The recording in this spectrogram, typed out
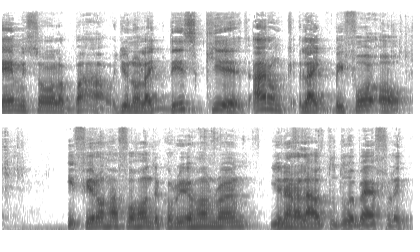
game is all about. You know, like these kids. I don't like before. Oh, if you don't have 400 career home run, you're not allowed to do a bat flip.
